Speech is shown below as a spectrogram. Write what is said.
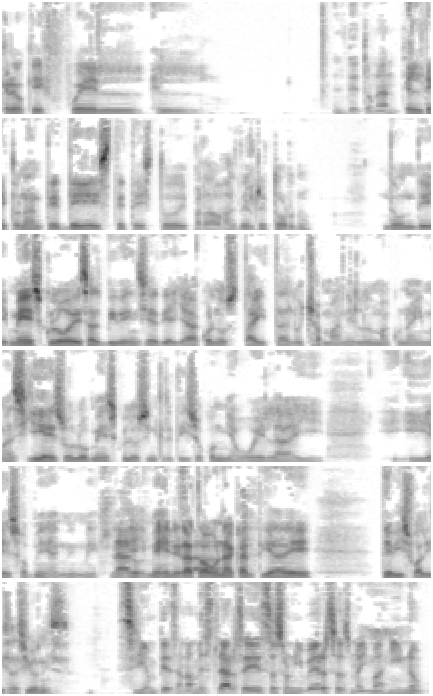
creo que fue el, el, El detonante. el detonante de este texto de Paradojas del Retorno, donde mezclo esas vivencias de allá con los taitas, los chamanes, los macunaimas, y eso lo mezclo y lo sincretizo con mi abuela, y, y eso me, me- me- Claro, me- me genera toda una cantidad de, de visualizaciones. Sí, empiezan a mezclarse esos universos, me imagino.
